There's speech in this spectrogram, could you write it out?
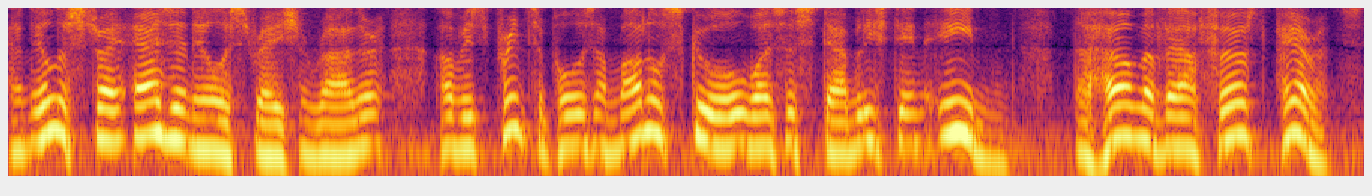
An illustra- as an illustration, rather, of its principles, a model school was established in Eden, the home of our first parents.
